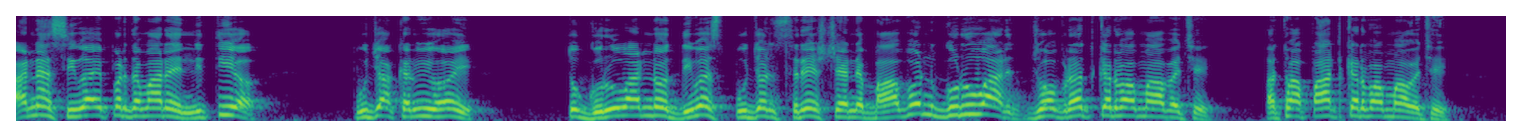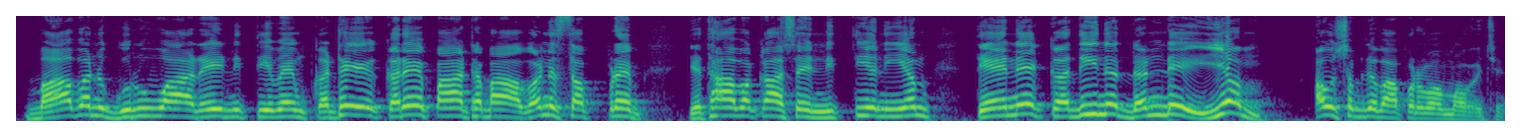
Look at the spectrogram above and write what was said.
આના સિવાય પણ તમારે નિત્ય પૂજા કરવી હોય તો ગુરુવારનો દિવસ પૂજન શ્રેષ્ઠ છે. અને બાવન ગુરુવાર જો વ્રત કરવામાં આવે છે અથવા પાઠ કરવામાં આવે છે, બાવન ગુરુવારે નિત્યવેમ કઠે, કરે પાઠ બાવન સપ્રેમ. યથાવકાશે નિત્ય નિયમ, તેને કદીને દંડે યમ. આવો શબ્દ વાપરવામાં આવે છે.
